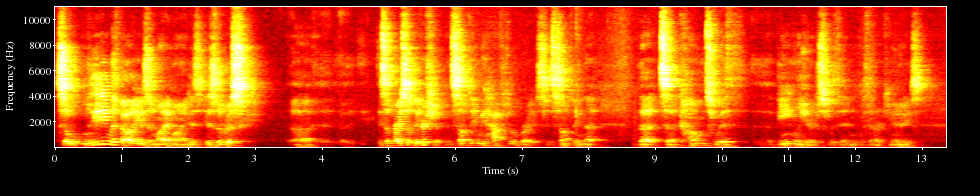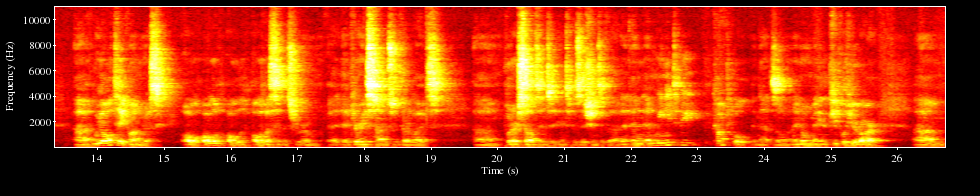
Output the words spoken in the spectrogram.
So leading with values, in my mind, is, is the risk, uh, is the price of leadership. It's something we have to embrace. It's something that, that uh, comes with being leaders within, within our communities. Uh, we all take on risk. All, all, of, all, of, all of us in this room at, at various times with our lives um, put ourselves into, into positions of that. And, and, and we need to be comfortable in that zone. And I know many of the people here are. Um,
